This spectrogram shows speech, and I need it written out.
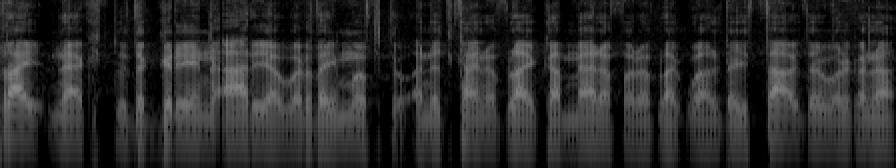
right next to the green area where they moved to. And it's kind of like a metaphor of like, well, they thought they were going to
